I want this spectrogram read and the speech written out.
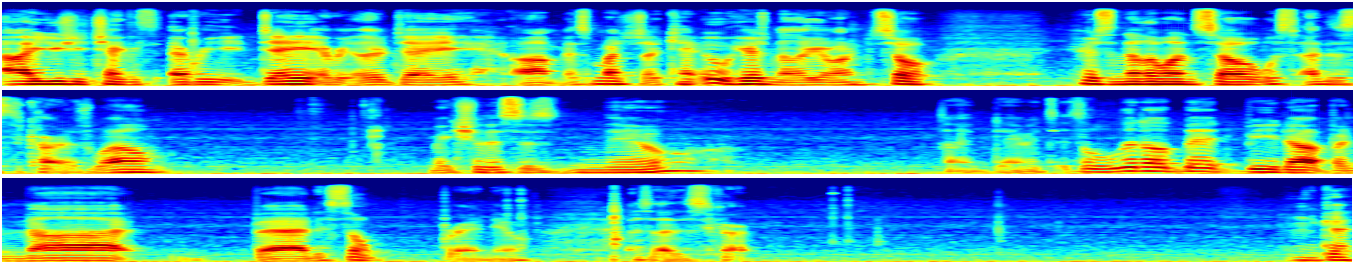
I usually check this every day, every other day, um, as much as I can. Ooh, here's another good one. So here's another one. So let's add this to the cart as well. Make sure this is new. God damn it, it's a little bit beat up, but not bad. It's still brand new. Let's this car. Okay,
